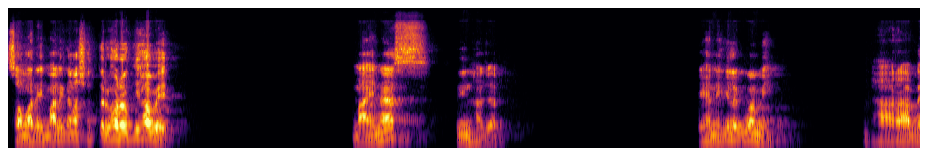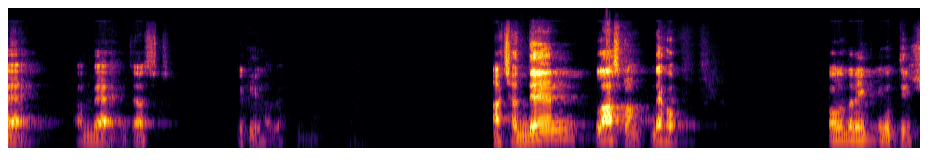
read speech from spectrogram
সো আমার এই মালিকানা সত্ত্বের ঘরেও কি হবে? মাইনাস তিন হাজার এখানে কি লিখব আমি? ভাড়া ব্যয়। ব্যয় জাস্ট লিখলেই হবে। আচ্ছা দেন লাস্ট ওয়ান দেখো। কত তারিখ? একত্রিশ।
